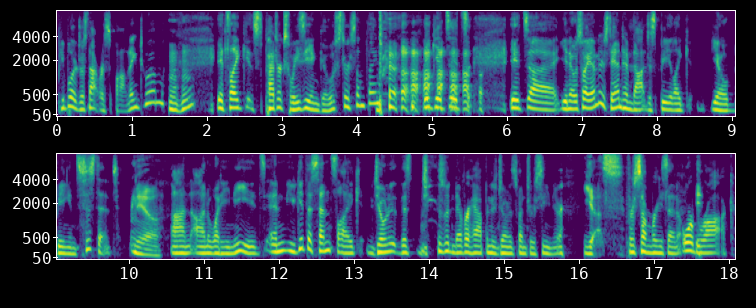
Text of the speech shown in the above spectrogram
people are just not responding to him. Mm-hmm. It's like it's Patrick Swayze and Ghost or something. like it's it's it's uh you know, so I understand him not just be like you know being insistent yeah on on what he needs, and you get the sense like Jonah this this would never happen to Jonas Venture Senior yes for some reason, or Brock,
